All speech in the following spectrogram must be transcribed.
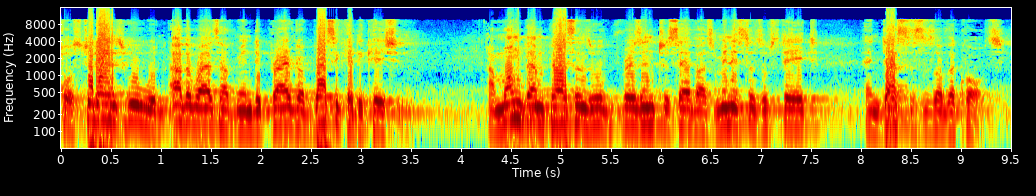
for students who would otherwise have been deprived of basic education. Among them, persons who have risen to serve as ministers of state and justices of the courts.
